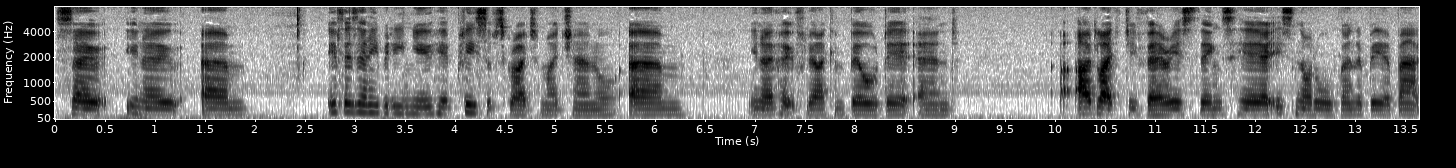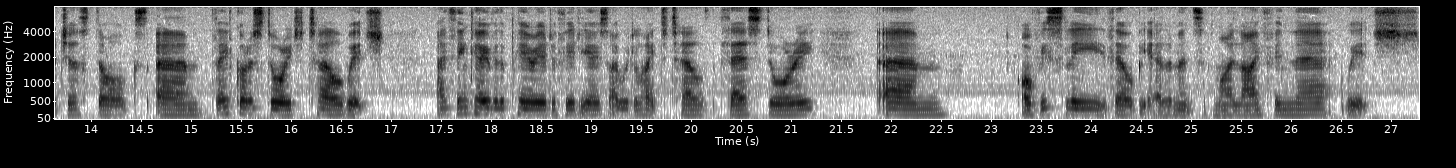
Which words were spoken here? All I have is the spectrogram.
So, you know, um, if there's anybody new here, please subscribe to my channel. Um, you know, hopefully I can build it and I'd like to do various things here. It's not all going to be about just dogs. Um, they've got a story to tell, which I think over the period of videos I would like to tell their story. Um, Obviously, there'll be elements of my life in there which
